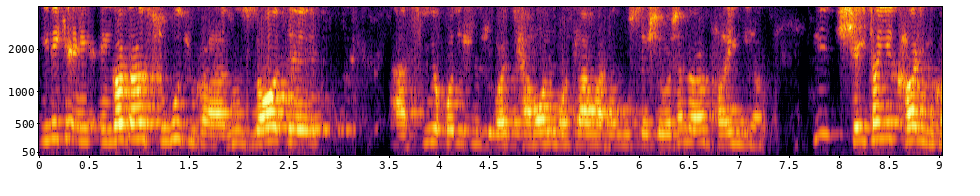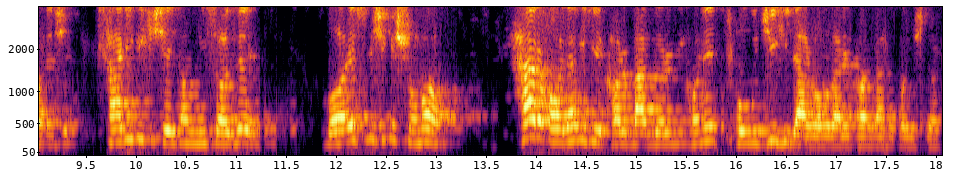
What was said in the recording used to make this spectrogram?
اینه که انگار دارن سقوط می‌کنن. از اون ذات اصلی خودشون که باید کمال مطلق مثلا دوست داشته باشن دارن پایین میان. شیطان یه کاری می‌کنه. خریبی که شیطان می‌سازه باعث میشه که شما هر آدمی که کار بد داره می‌کنه توجیهی در واقع برای کار بد خودش داره.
